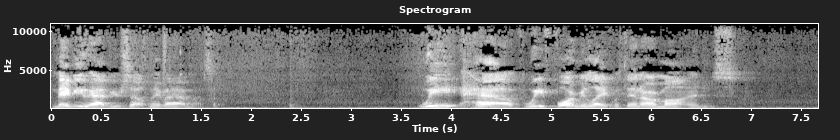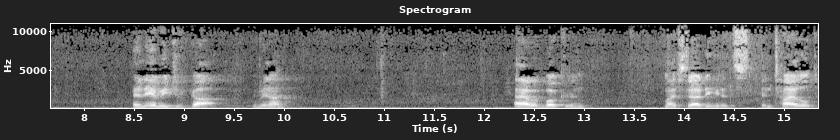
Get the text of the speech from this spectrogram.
Maybe you have yourself, maybe I have myself. We have, we formulate within our minds an image of God. Do we not? I have a book in my study. It's entitled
